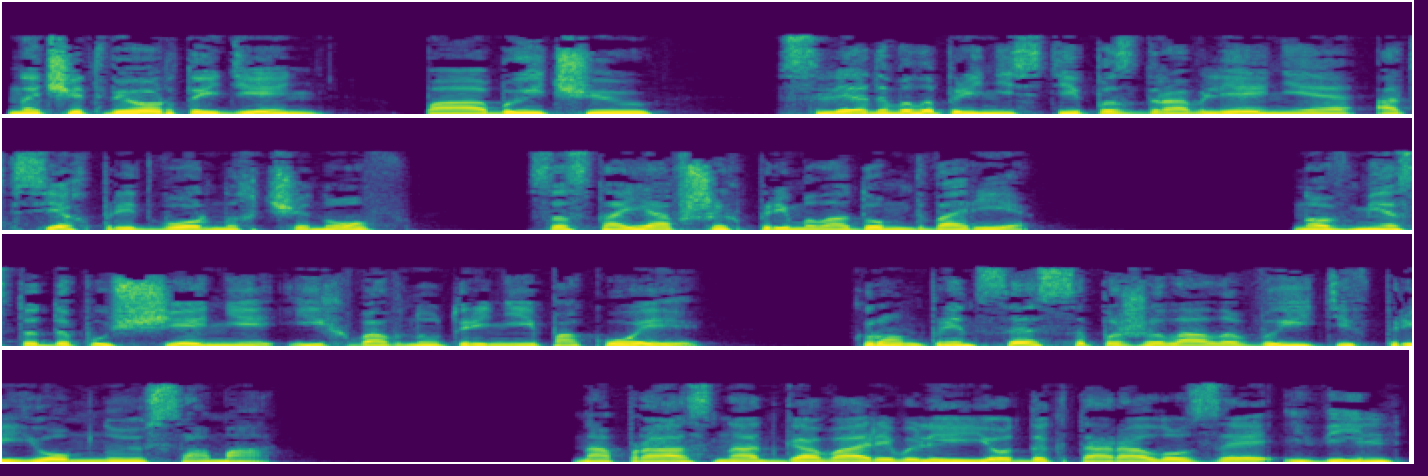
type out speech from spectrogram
На четвертый день, по обычаю, следовало принести поздравления от всех придворных чинов состоявших при молодом дворе. Но вместо допущения их во внутренние покои, кронпринцесса пожелала выйти в приемную сама. Напрасно отговаривали ее доктора Лозе и Виль,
